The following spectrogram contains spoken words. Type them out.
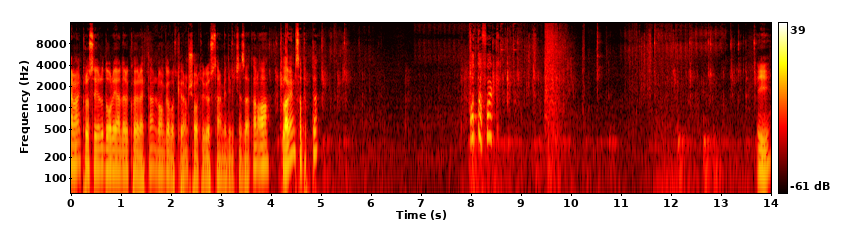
Hemen crosshair'ı doğru yerlere koyaraktan long'a bakıyorum. Short'u göstermediğim için zaten. Aa klavye mi sapıttı? What the fuck? İyi.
